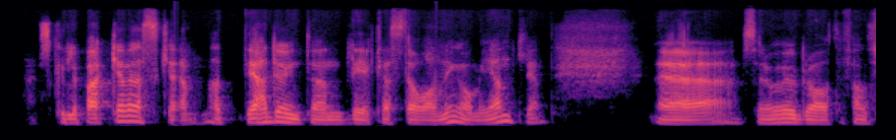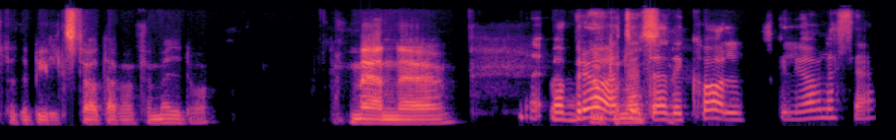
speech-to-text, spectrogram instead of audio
skulle packa väskan, att det hade jag inte en blekaste aning om egentligen. Eh, så det var ju bra att det fanns lite bildstöd även för mig då. Men eh, vad bra att du inte hade koll, skulle jag vilja säga.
